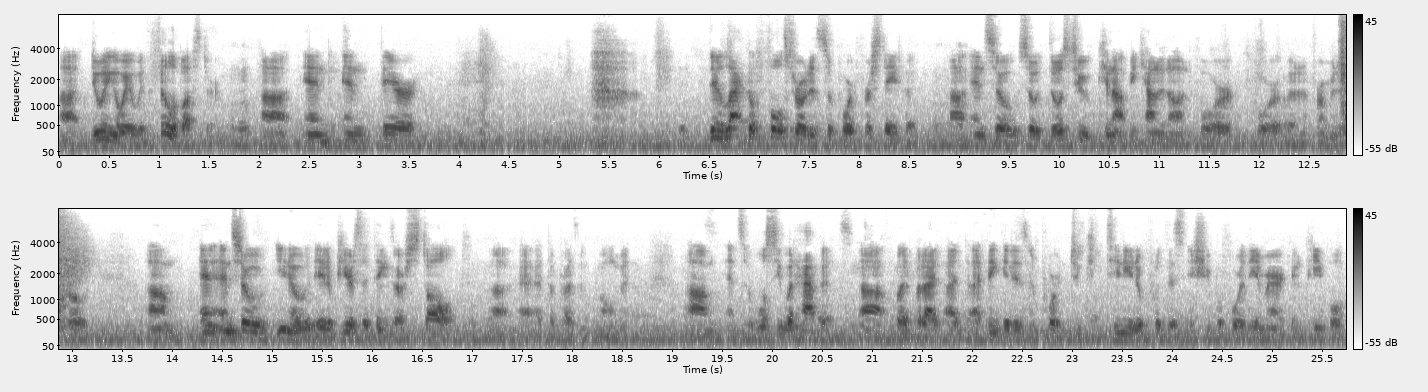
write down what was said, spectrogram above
uh, doing away with the filibuster. Mm-hmm. Uh, and and their, their lack of full-throated support for statehood. Uh, and so, so those two cannot be counted on for, for an affirmative vote. Um, and, and, so, you know, it appears that things are stalled uh, at the present moment. Um, and so we'll see what happens. Uh, but but I, I, I, think it is important to continue to put this issue before the American people,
